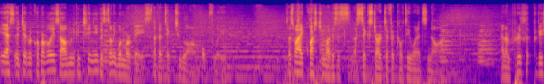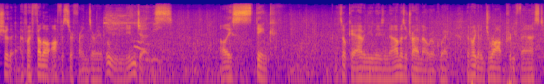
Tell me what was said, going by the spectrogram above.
Yes, it did record properly, so I'm to continue because it's only one more base. It's not to take too long, hopefully. So that's why I question why this is a 6-star difficulty when it's not. And I'm pretty pretty sure that if my fellow officer friends are there. Ooh, ninjas. Oh, they stink. It's okay, I haven't used these now. I might as well try them out real quick. They're probably gonna drop pretty fast.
